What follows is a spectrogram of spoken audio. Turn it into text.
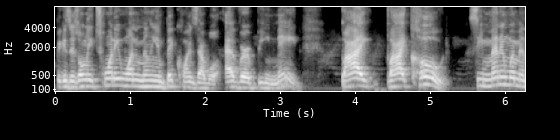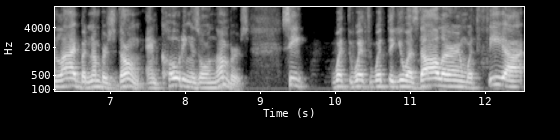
Because there's only 21 million Bitcoins that will ever be made by by code. See, men and women lie, but numbers don't. And coding is all numbers. See, with with with the US dollar and with fiat,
